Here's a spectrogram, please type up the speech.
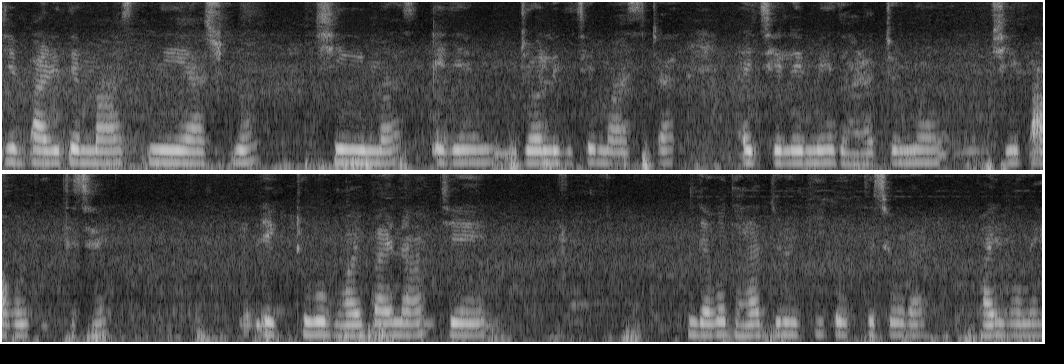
যে বাড়িতে মাছ নিয়ে আসলো, শিঙি মাছ। এই যে জলে দিচ্ছে মাছটা। এই ছেলে মেয়ে ধরার জন্য সে পাগল করতেছে। একটুও ভয় পায় না যে, দেখো ধরার জন্য কি করতেছে ওরা। ভাই বোনে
